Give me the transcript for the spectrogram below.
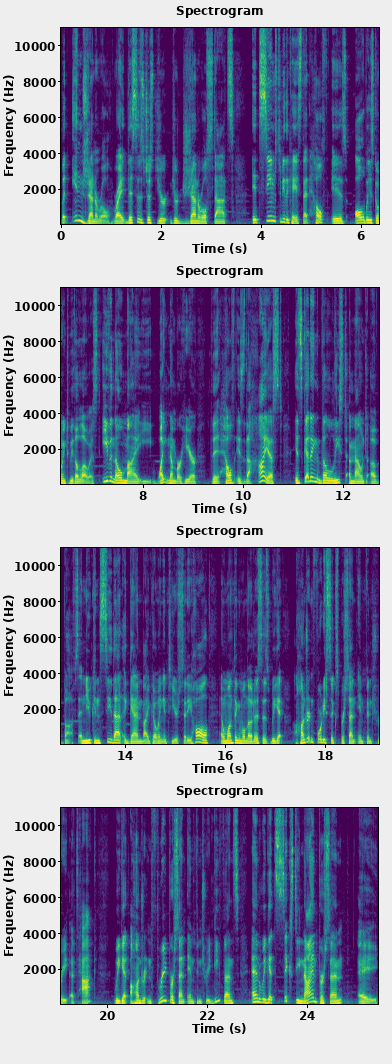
but in general right this is just your your general stats it seems to be the case that health is always going to be the lowest. Even though my white number here the health is the highest it's getting the least amount of buffs. And you can see that again by going into your city hall. And one thing we'll notice is we get 146 percent infantry attack we get 103 percent infantry defense and we get 69 percent a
